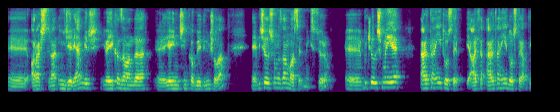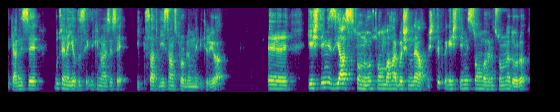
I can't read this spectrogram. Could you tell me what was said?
e, araştıran, inceleyen bir ve yakın zamanda e, yayın için kabul edilmiş olan e, bir çalışmamızdan bahsetmek istiyorum. E, bu çalışmayı Ertan İyidos'la Ertan, yaptık. Kendisi bu sene Yıldız Teknik Üniversitesi İktisat Lisans programını bitiriyor. E, geçtiğimiz yaz sonu, sonbahar başında yapmıştık ve geçtiğimiz sonbaharın sonuna doğru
